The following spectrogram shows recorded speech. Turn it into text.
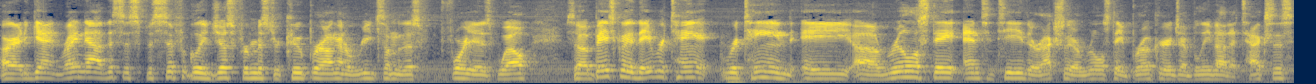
All right, again, right now this is specifically just for Mr. Cooper. I'm going to read some of this for you as well. So basically they retain, retained a uh, real estate entity. They're actually a real estate brokerage, I believe out of Texas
